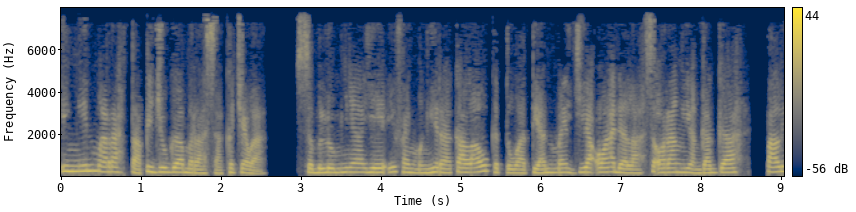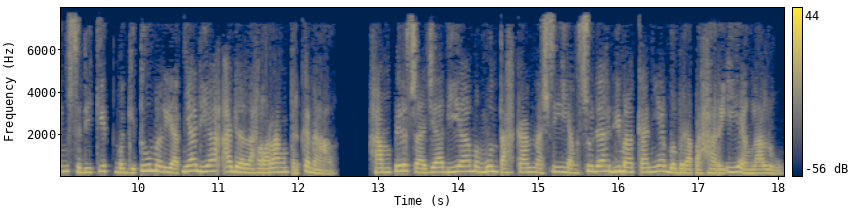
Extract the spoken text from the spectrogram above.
ingin marah tapi juga merasa kecewa. Sebelumnya Ye Feng mengira kalau ketua Tian Mei Jiao adalah seorang yang gagah, paling sedikit begitu melihatnya dia adalah orang terkenal. Hampir saja dia memuntahkan nasi yang sudah dimakannya beberapa hari yang lalu.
